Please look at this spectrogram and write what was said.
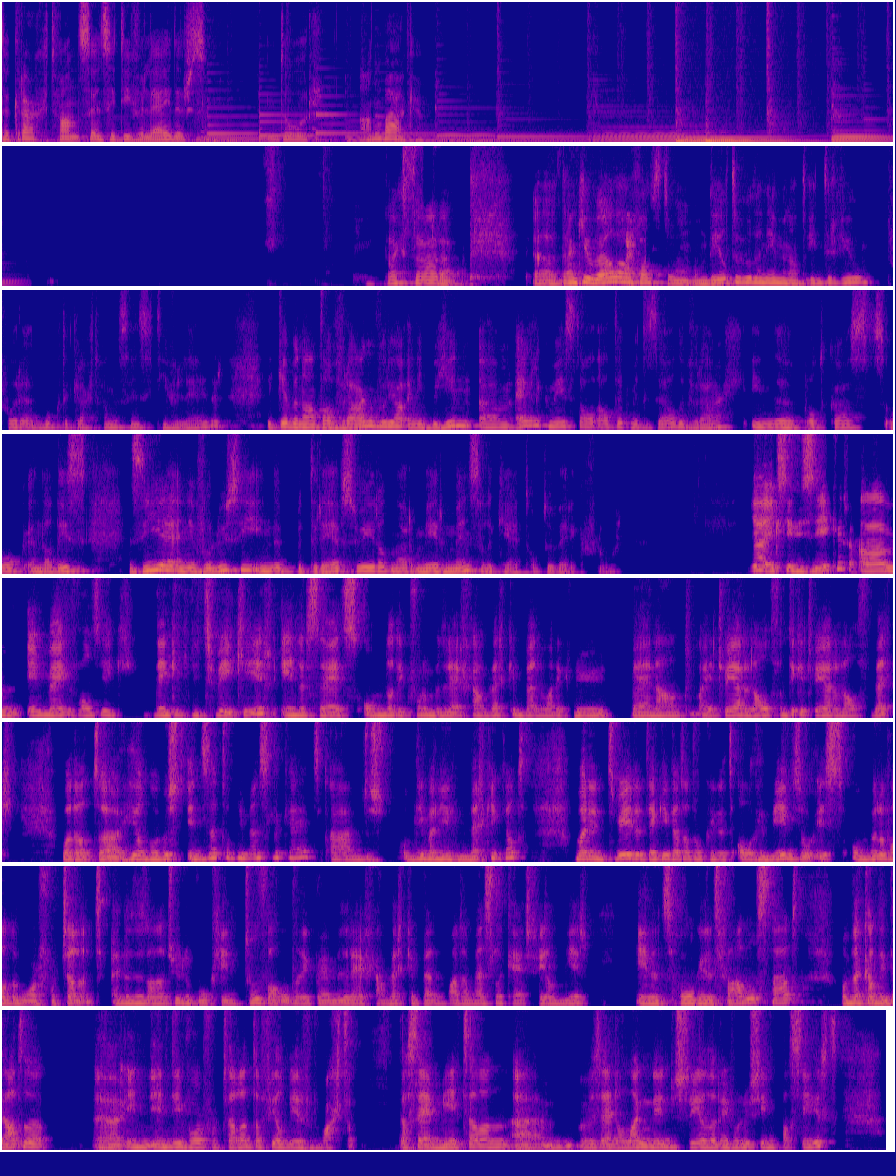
De kracht van sensitieve leiders door Anne Baken. Dag Sarah. Uh, Dank je wel alvast om, om deel te willen nemen aan het interview voor het boek De kracht van de sensitieve leider. Ik heb een aantal vragen voor jou en ik begin um, eigenlijk meestal altijd met dezelfde vraag in de podcast ook. En dat is, zie jij een evolutie in de bedrijfswereld naar meer menselijkheid op de werkvloer? Ja, ik zie die zeker. Um, in mijn geval zie ik denk ik die twee keer. Enerzijds omdat ik voor een bedrijf gaan werken ben waar ik nu bijna twee jaar en een half, een dikke twee jaar en een half werk. Wat dat uh, heel bewust inzet op die menselijkheid. Uh, dus op die manier merk ik dat. Maar in het tweede denk ik dat dat ook in het algemeen zo is, omwille van de war for talent. En het is dan natuurlijk ook geen toeval dat ik bij een bedrijf gaan werken ben waar de menselijkheid veel meer in het, hoog in het vaandel staat. Omdat kandidaten uh, in, in die war for talent dat veel meer verwachten dat zij meetellen. Um, we zijn al lang de industriële revolutie gepasseerd.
